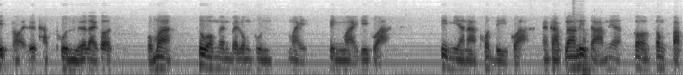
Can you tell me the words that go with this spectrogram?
นิดหน่อยหรือขาดทุนหรืออะไรก็ ผมว่าตู้เอาเงินไปลงทุนใหม่สิ่งใหม่ดีกว่า ที่มีอนาคตดีกว่านะครับ แล้วที่สามเนี่ยก็ต้องปรับ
